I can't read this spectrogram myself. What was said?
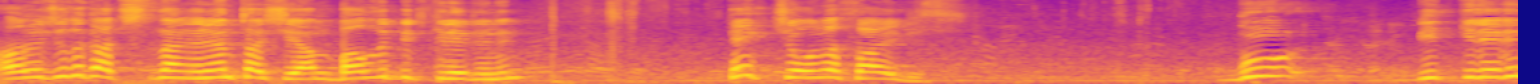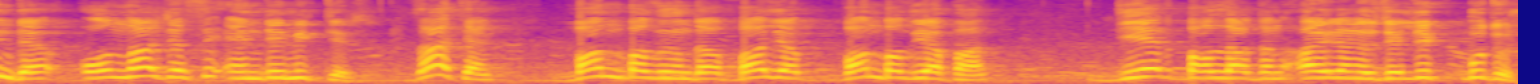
arıcılık açısından önem taşıyan ballı bitkilerinin pek çoğuna sahibiz. Bu bitkilerin de onlarcası endemiktir. Zaten Van balığında bal yap, Van balı yapan diğer ballardan ayıran özellik budur.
